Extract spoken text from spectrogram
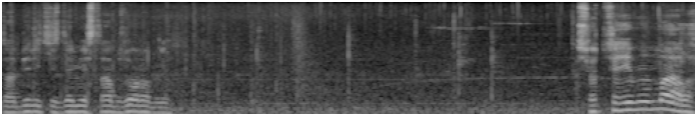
Доберитесь до места обзора, блин. Что-то ему мало.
